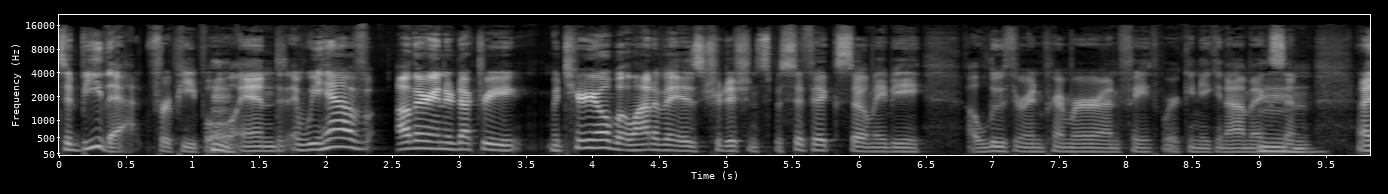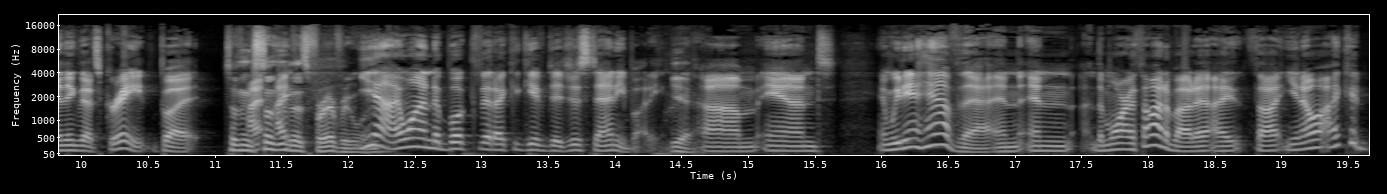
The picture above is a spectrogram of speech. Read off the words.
to be that for people, hmm. and, and we have other introductory material, but a lot of it is tradition specific. So maybe a Lutheran primer on faith, work, and economics, mm. and, and I think that's great. But something something I, that's for everyone. Yeah, I wanted a book that I could give to just anybody. Yeah. Um, and and we didn't have that. And and the more I thought about it, I thought, you know, I could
